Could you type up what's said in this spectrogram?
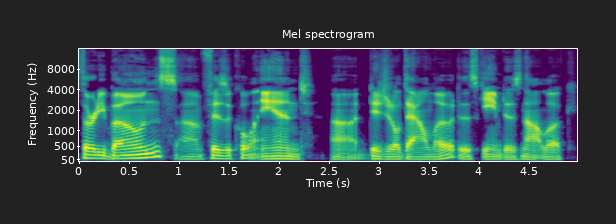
30 bones, um, physical and uh, digital download. This game does not look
